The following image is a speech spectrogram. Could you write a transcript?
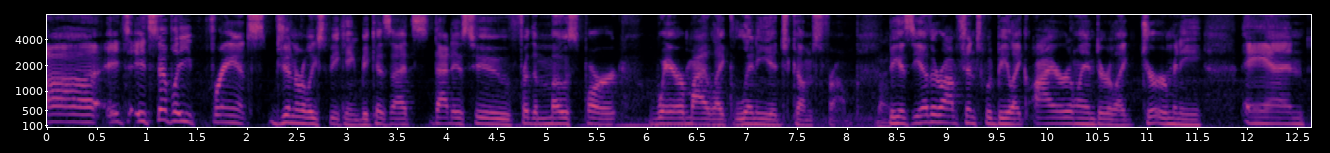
Uh, it's it's definitely France, generally speaking, because that's that is who, for the most part, where my like lineage comes from. Nice. Because the other options would be like Ireland or like Germany, and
